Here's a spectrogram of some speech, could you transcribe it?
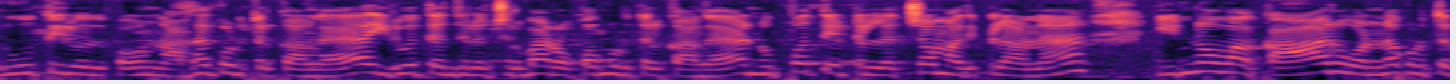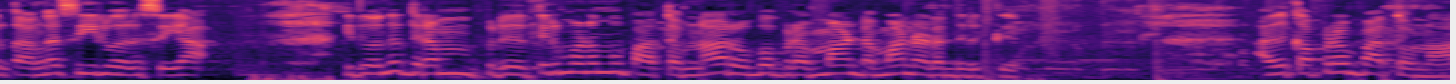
நூற்றி இருபது பவுன் நகை கொடுத்துருக்காங்க. இருபத்தஞ்சு லட்ச ரூபாய் ரொக்கம் கொடுத்துருக்காங்க. முப்பத்தெட்டு லட்சம் மதிப்பிலான இன்னோவா கார் ஒன்று கொடுத்துருக்காங்க சீர்வரிசையாக இது வந்து திரம் திருமணமும் பார்த்தோம்னா ரொம்ப பிரம்மாண்டமாக நடந்திருக்கு. அதுக்கப்புறம் பார்த்தோன்னா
